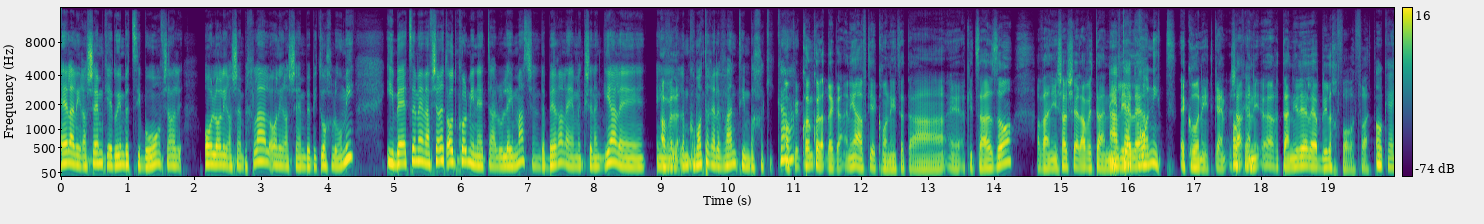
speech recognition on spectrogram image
אלא להירשם כידועים בציבור, אפשר או לא להירשם בכלל, או להירשם בביטוח לאומי, היא בעצם אה, מאפשרת עוד כל מיני תעלולי מס, שנדבר עליהם כשנגיע ל- אה, אבל- למקומות הרלוונטיים בחקיקה. אוקיי, קודם כל, רגע, אני אהבתי עקרונית את העקיצה הזו, אבל אני אשאל שאלה ותעני אהבת לי עליה. עקרונית. עקרונית, כן. ש- אוקיי. אני- תעני לי עליה בלי לחפור, אפרת. אוקיי.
